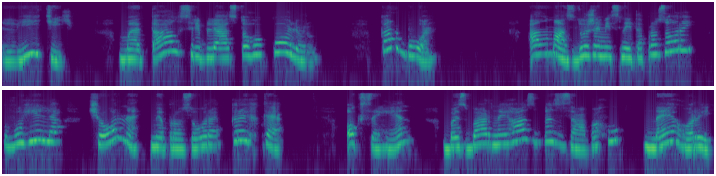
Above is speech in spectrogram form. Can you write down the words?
Літій метал сріблястого кольору. Карбон Алмаз дуже міцний та прозорий, вугілля чорне, непрозоре, крихке. Оксиген безбарний газ без запаху не горить.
